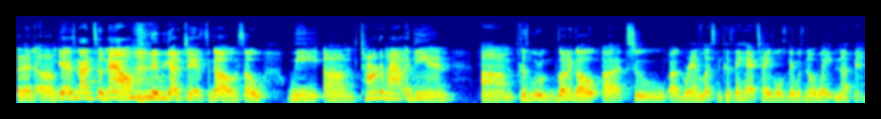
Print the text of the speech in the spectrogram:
And um, yeah, it's not until now that we got a chance to go. So we um, turned around again because we were gonna go uh, to uh, Grand Lux because they had tables. There was no wait, nothing.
